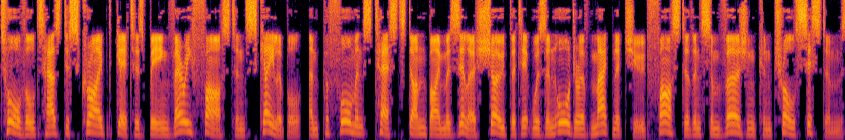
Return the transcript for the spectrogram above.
Torvalds has described Git as being very fast and scalable, and performance tests done by Mozilla showed that it was an order of magnitude faster than some version control systems.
